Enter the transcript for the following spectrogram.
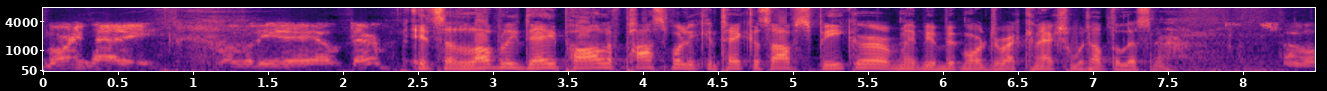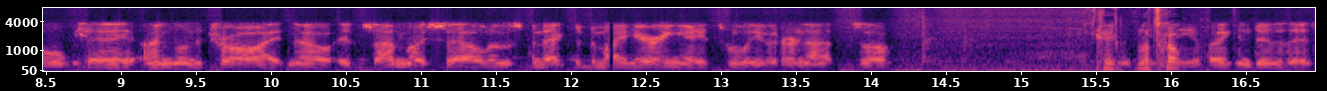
Morning, Paddy. Lovely day out there. It's a lovely day, Paul. If possible, you can take us off speaker, or maybe a bit more direct connection would help the listener. Okay, I'm going to try. Now, it's on my cell and it's connected to my hearing aids, believe it or not. So, Okay, let's go. see if I can do this.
